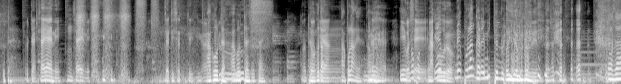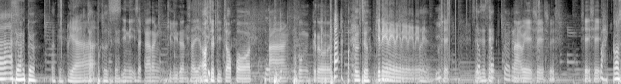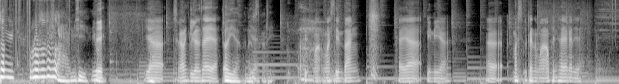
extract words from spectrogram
Udah. Udah, saya nih, Hmm. saya nih. Jadi sedih nih. Aku udah, aku udah selesai. Untuk aku tak- yang Tak pulang ya? Tak Iya. pulang. Iya, Kok ngopo? sih, aku urung. Nek pulang gak ada midun. Oh iya benar ya. Rasa ada-ada. Oke. ya Agak pegel juga ini. sekarang giliran saya. Oh, jadi copot. Tang, engko ngegrot. Pegel Jo. Gini gini gini gini gini Oh, iya. Sik. Sik. Nah, wes wes wes. Sik sik. Wah, kosong. Terus terus terus ah, ini sih. Yuk. Eh. Ya, sekarang giliran saya ya. Oh iya, benar Iya. sekali. Mas Tintang saya ini ya eh, Mas udah maafin saya kan ya?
